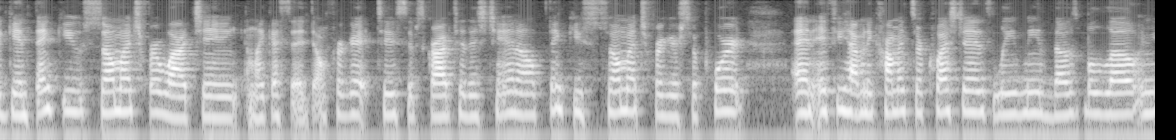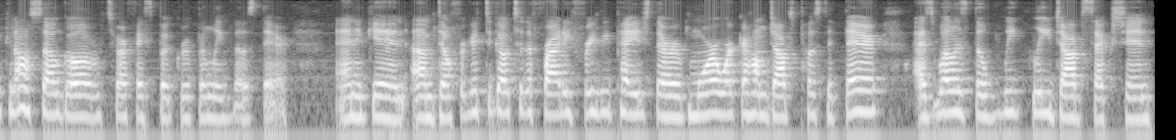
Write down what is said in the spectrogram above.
Again, thank you so much for watching. And like I said, don't forget to subscribe to this channel. Thank you so much for your support. And if you have any comments or questions, leave me those below. And you can also go over to our Facebook group and leave those there. And again, um, don't forget to go to the Friday freebie page. There are more work at home jobs posted there, as well as the weekly job section.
